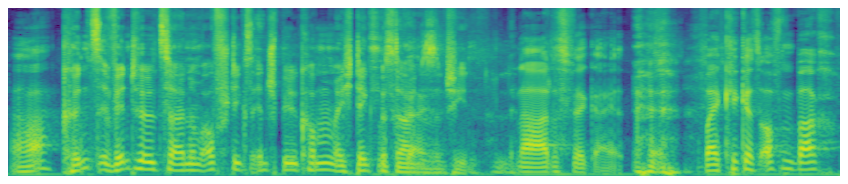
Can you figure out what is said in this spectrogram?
Aha. könnte es eventuell zu einem Aufstiegsendspiel kommen? Ich denke, bis dahin geil. ist entschieden. Na, das wäre geil. Bei Kickers Offenbach,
